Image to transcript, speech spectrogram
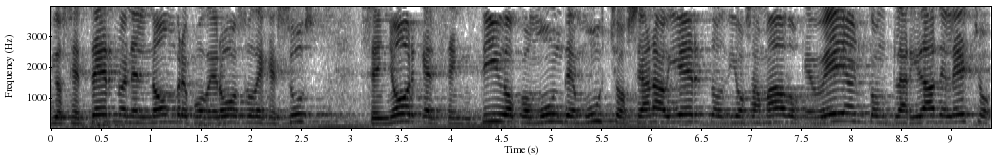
Dios eterno, en el nombre poderoso de Jesús. Señor, que el sentido común de muchos se han abierto, Dios amado, que vean con claridad el hecho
